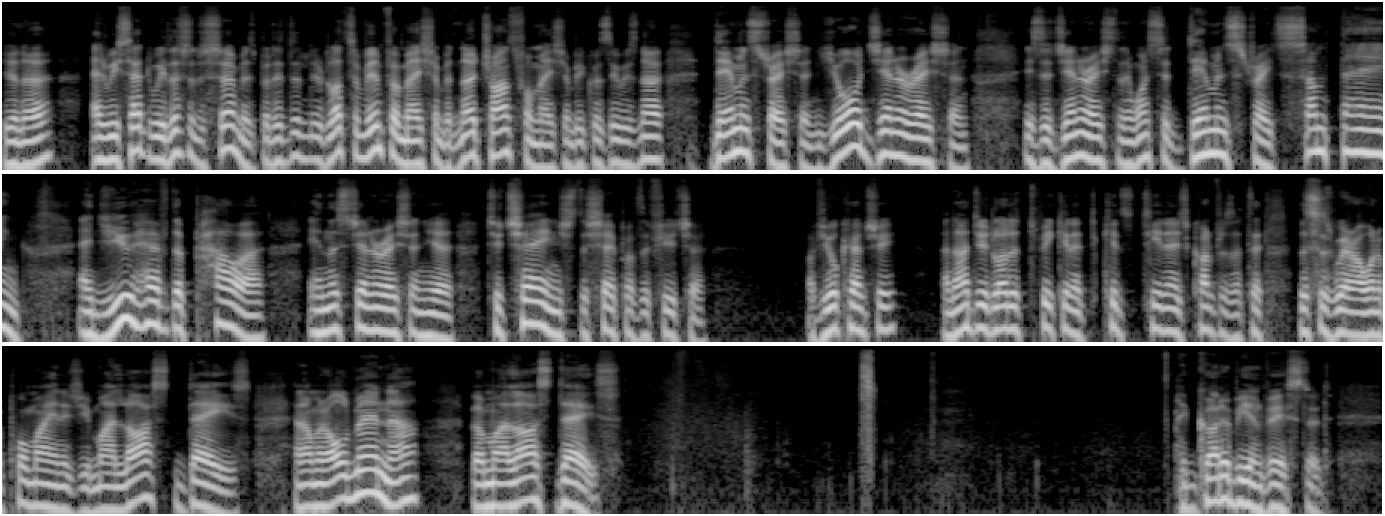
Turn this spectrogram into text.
you know. And we sat, we listened to sermons, but it didn't, lots of information, but no transformation because there was no demonstration. Your generation is a generation that wants to demonstrate something, and you have the power in this generation here to change the shape of the future of your country. And I do a lot of speaking at kids' teenage conferences. I tell this is where I want to pour my energy. My last days, and I'm an old man now, but my last days have got to be invested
